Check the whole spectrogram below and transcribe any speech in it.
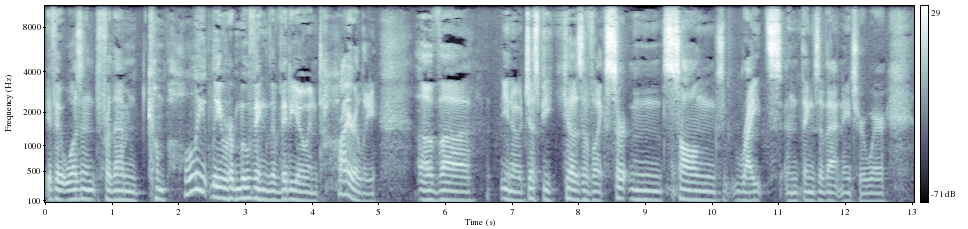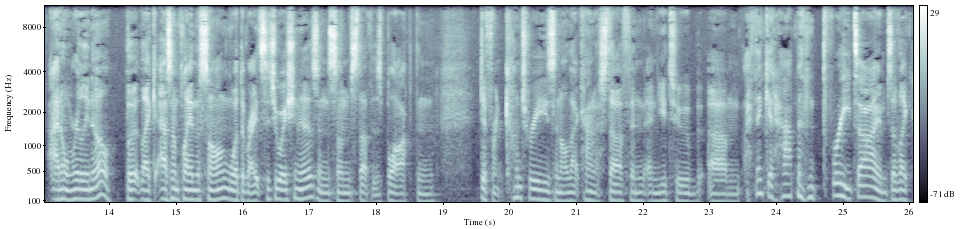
if it wasn't for them completely removing the video entirely of uh, you know just because of like certain songs rights and things of that nature where I don't really know. But like as I'm playing the song what the right situation is and some stuff is blocked in different countries and all that kind of stuff and and YouTube um, I think it happened 3 times of like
